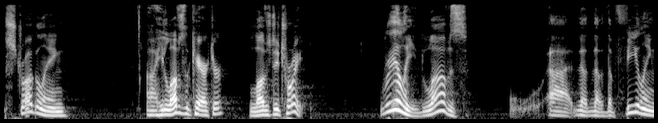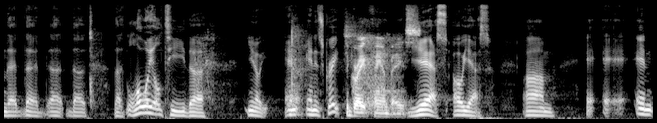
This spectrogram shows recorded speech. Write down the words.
struggling. Uh, he loves the character, loves Detroit, really loves uh, the, the the feeling, the the the the loyalty, the you know and and it's great. It's a great fan base. Yes. Oh yes. Um, and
